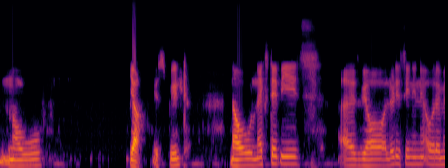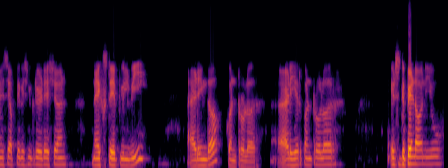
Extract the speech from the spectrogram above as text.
now yeah it's built. Now next step is as we have already seen in our MVC application creation next step will be adding the controller. Add here controller. It's depend on you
